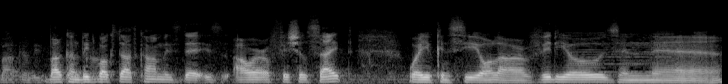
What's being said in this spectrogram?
BalkanBeatbox.com is the is our official site where you can see all our videos and uh,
